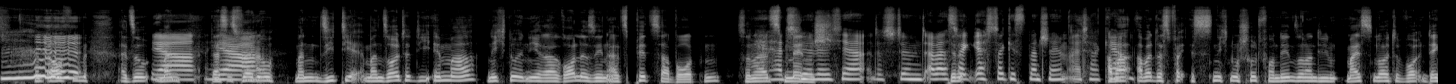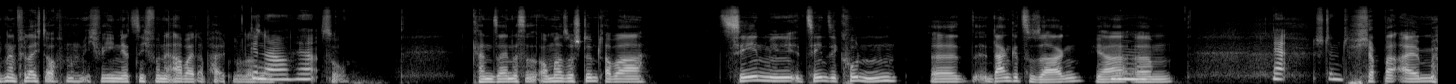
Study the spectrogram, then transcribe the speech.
und offen. Also Ja, man, das ja. ist vielleicht noch, man sieht die, man sollte die immer nicht nur in ihrer Rolle sehen als Pizzaboten, sondern als Natürlich, Mensch. ja, das stimmt. Aber das, Ja, ver das vergisst man schnell im Alltag. Aber, aber das ist nicht nur Schuld von denen, sondern die meisten Leute wollten, denken dann vielleicht auch, hm, ich will ihn jetzt nicht von der Arbeit abhalten oder Genau, ja. so. So. Kann sein, dass das auch mal so stimmt, aber zehn, zehn Sekunden äh, Danke zu sagen, ja, Mhm. ähm, Stimmt. ich habe bei einem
